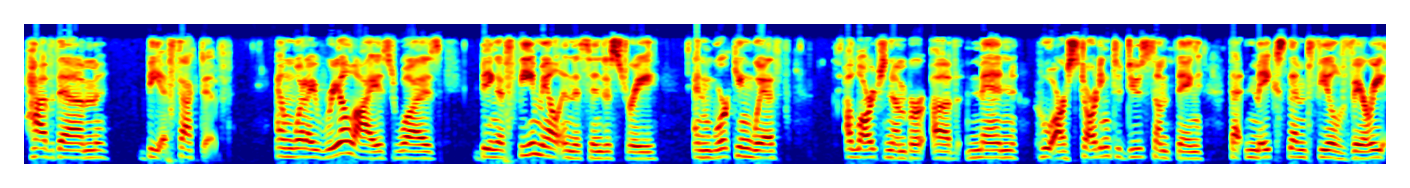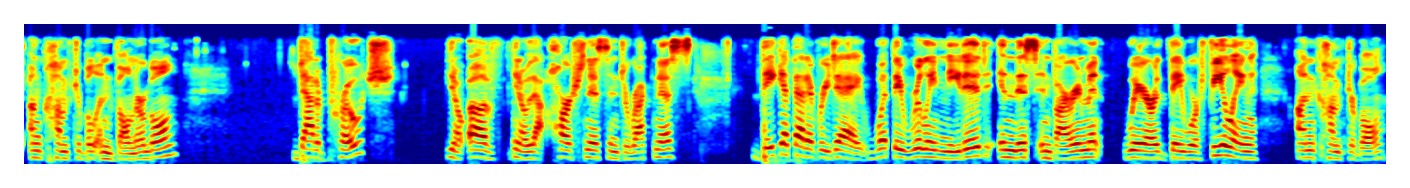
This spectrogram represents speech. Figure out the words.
have them be effective? And what I realized was being a female in this industry and working with a large number of men who are starting to do something that makes them feel very uncomfortable and vulnerable that approach, you know, of, you know, that harshness and directness, they get that every day. What they really needed in this environment where they were feeling uncomfortable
